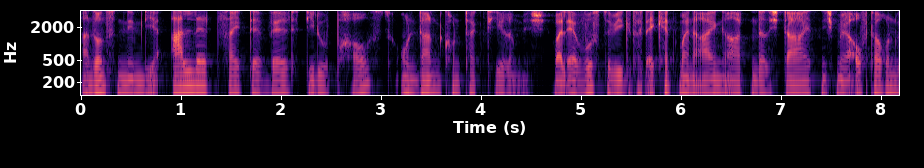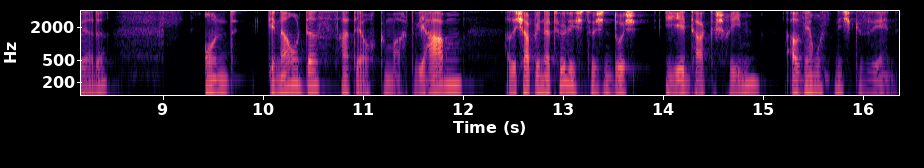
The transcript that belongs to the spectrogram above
Ansonsten nimm dir alle Zeit der Welt, die du brauchst und dann kontaktiere mich. Weil er wusste, wie gesagt, er kennt meine Eigenarten, dass ich da jetzt nicht mehr auftauchen werde. Und genau das hat er auch gemacht. Wir haben, also ich habe ihn natürlich zwischendurch jeden Tag geschrieben, aber wir haben uns nicht gesehen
